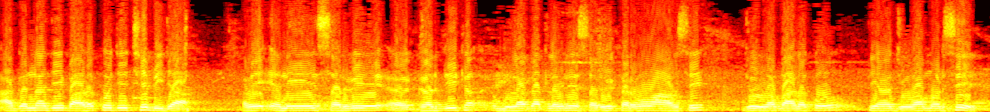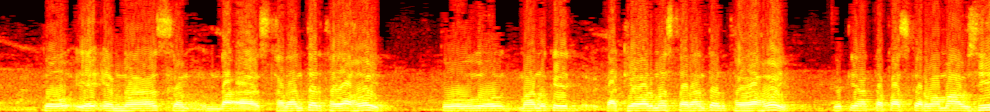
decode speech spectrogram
આગળના જે બાળકો જે છે બીજા હવે એની સર્વે ઘર દીઠ મુલાકાત લઈને સર્વે કરવામાં આવશે. જો એવા બાળકો ત્યાં જોવા મળશે, તો એ એમના સ્થળાંતર થયા હોય, તો માનો કે કાઠિયાવાડમાં સ્થળાંતર થયા હોય, તો ત્યાં તપાસ કરવામાં આવશે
